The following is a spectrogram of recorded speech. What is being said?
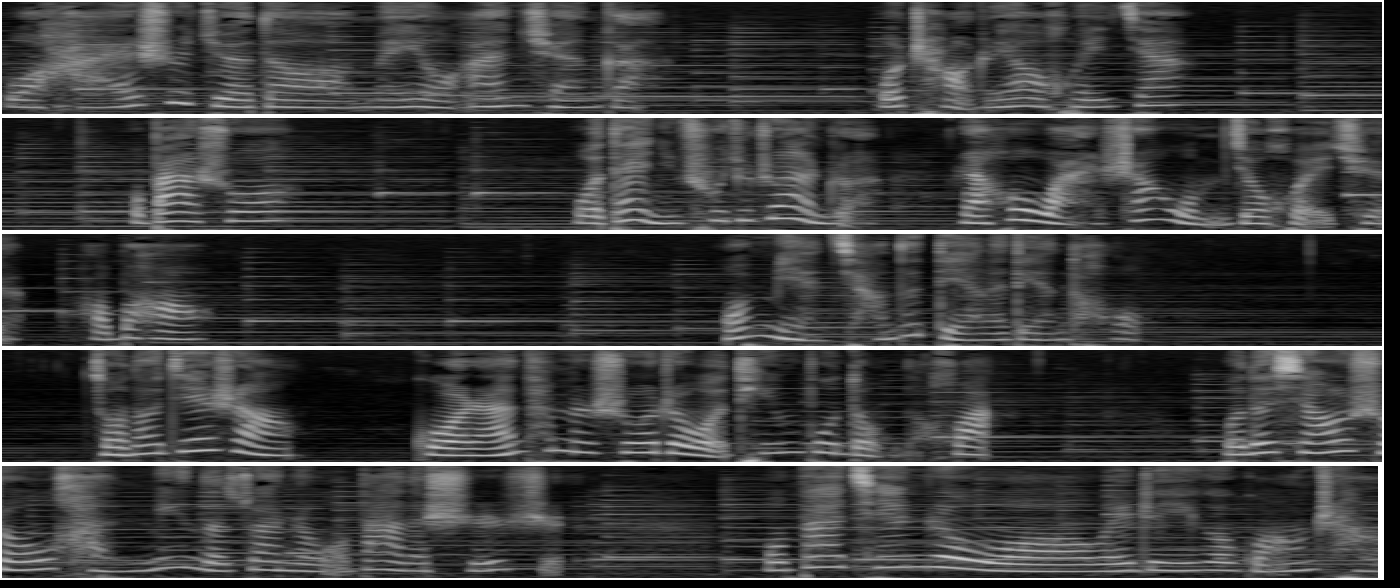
我还是觉得没有安全感。我吵着要回家，我爸说。我带你出去转转，然后晚上我们就回去，好不好？我勉强的点了点头。走到街上，果然他们说着我听不懂的话。我的小手狠命的攥着我爸的食指，我爸牵着我围着一个广场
